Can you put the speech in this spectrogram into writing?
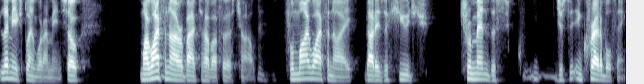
let me explain what I mean. So, my wife and I are about to have our first child. Mhm. For my wife and I, that is a huge, tremendous, just incredible thing.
